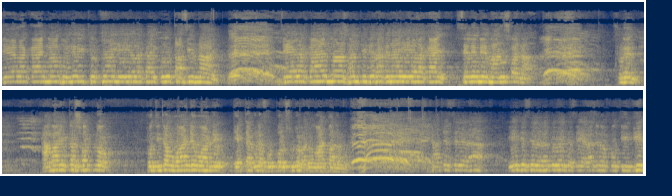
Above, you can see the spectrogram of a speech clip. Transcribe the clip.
যে এলাকায় মা বোনের ইজ্জত নাই এই এলাকায় কোনো তাসির নাই। যে এলাকায় মা শান্তিতে থাকে না, এই এলাকায় ছেলে মেয়ে মানুষ হয় না। শুনেন, আমার একটা স্বপ্ন, প্রতিটা ওয়ার্ডে ওয়ার্ডে একটা করে ফুটবল ছোটখাটো মাঠ বানানো। যাতে ছেলেরা, এই যে ছেলেরা দৌড়াইতেছে, এরা যেন প্রতিদিন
